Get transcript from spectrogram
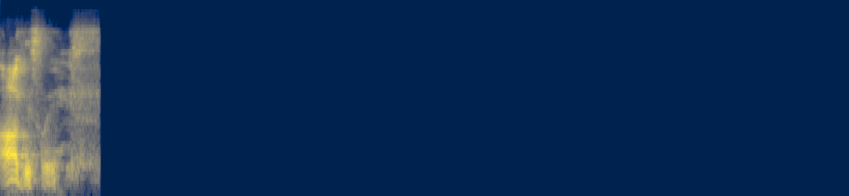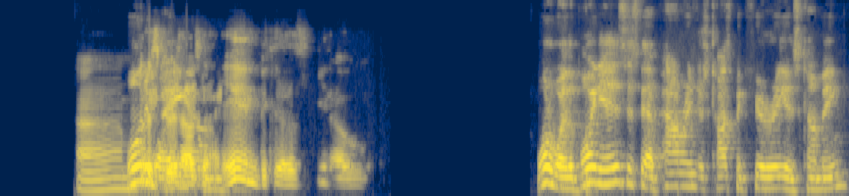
Obviously. Um, Well, I'm just anyway, curious how it's going to end because you know. Well, anyway, the point is, is that Power Rangers Cosmic Fury is coming,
